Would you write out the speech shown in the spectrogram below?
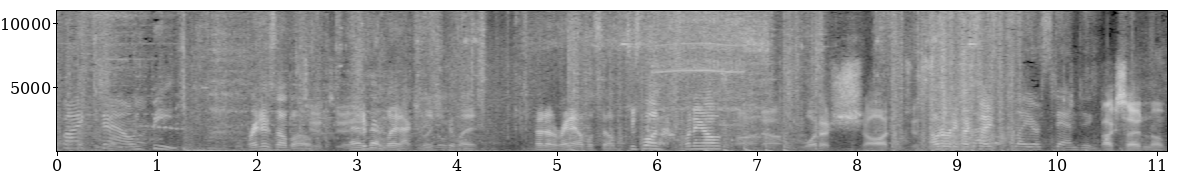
Spike down B. Right in his elbow. Two, two. Should be lit, actually. Should be lit. No, no, no. Right in elbow still. Choose one. Running out. Oh no. What a shot he just. Out already backside. Player standing. Backside, no.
